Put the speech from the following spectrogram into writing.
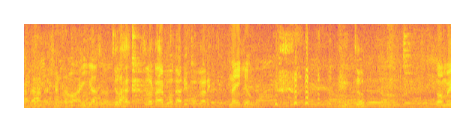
દાદાના દર્શન કરવા આવી ગયા છે. ચલો ચલો ટાઈમમાં ગાડી પહોંચાડી નહીં કેવું? તો તો અમે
